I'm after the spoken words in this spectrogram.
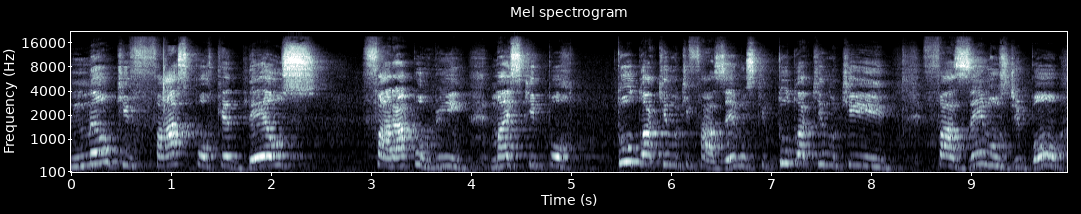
não que faz porque Deus fará por mim, mas que por tudo aquilo que fazemos, que tudo aquilo que fazemos de bom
